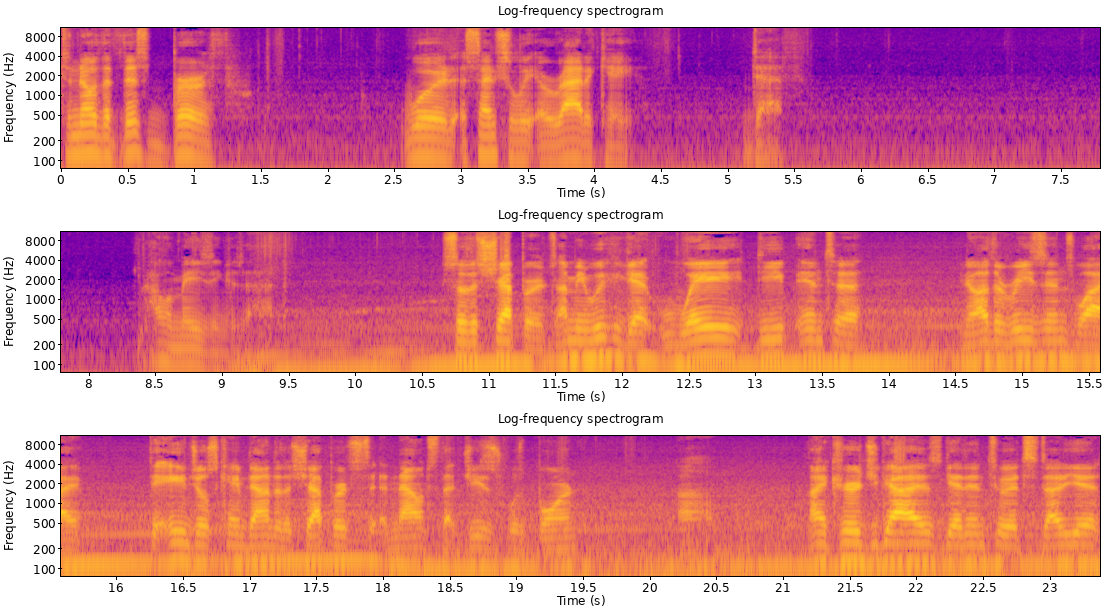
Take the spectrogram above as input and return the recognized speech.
to know that this birth would essentially eradicate death. How amazing is that? So the shepherds. I mean, we could get way deep into, you know, other reasons why the angels came down to the shepherds to announce that Jesus was born. Um, I encourage you guys get into it, study it,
